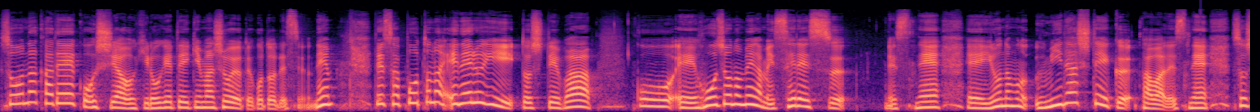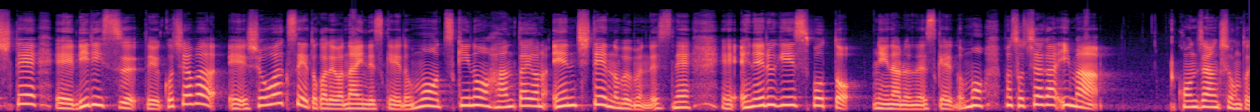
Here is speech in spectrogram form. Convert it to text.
その中でこう視野を広げていきましょうよということですよね。でサポートのエネルギーとしてはこう、えー、北条の女神セレスですね、えー、いろんなものを生み出していくパワーですね。そして、えー、リリスというこちらは、えー、小惑星とかではないんですけれども月の反対側の円地点の部分ですね、えー、エネルギースポットになるんですけれども、まあ、そちらが今コンジャンクションと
